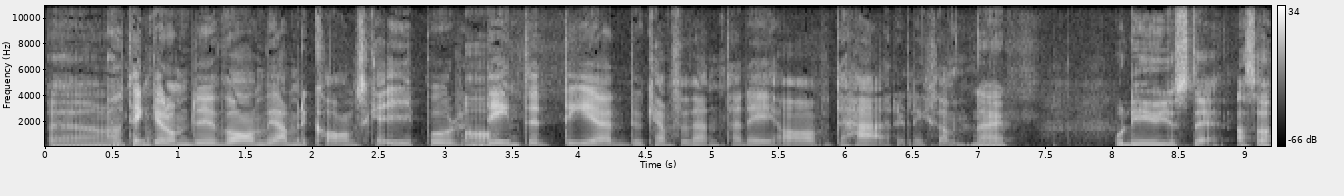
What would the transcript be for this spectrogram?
Ehm, Jag tänker om du är van vid amerikanska IPor. Ja. Det är inte det du kan förvänta dig av det här. Liksom. Nej. Och det är ju just det. Alltså,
